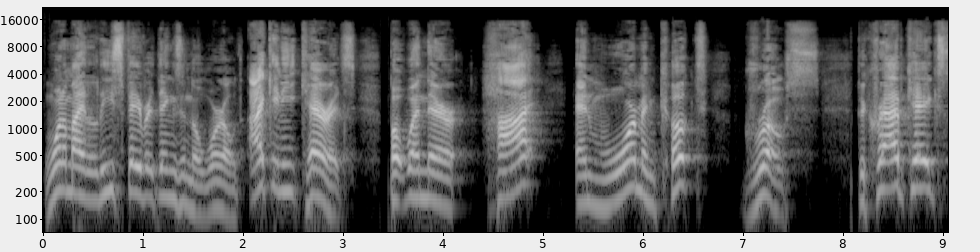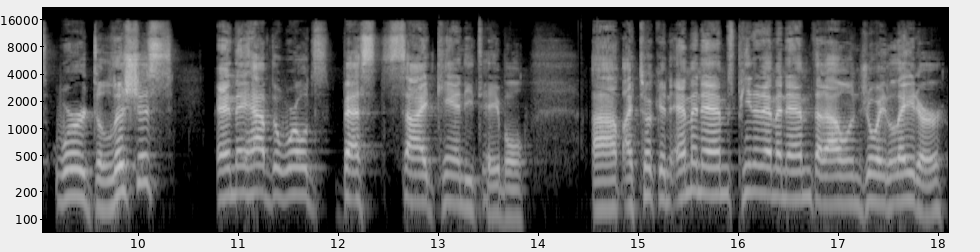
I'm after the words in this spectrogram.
one of my least favorite things in the world. I can eat carrots, but when they're hot and warm and cooked, gross. The crab cakes were delicious, and they have the world's best side candy table. Um, I took an M&M's, peanut M&M that I'll enjoy later,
